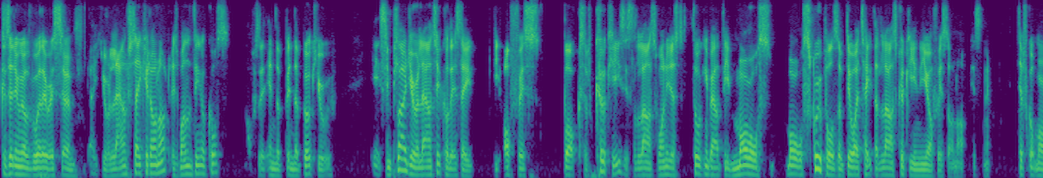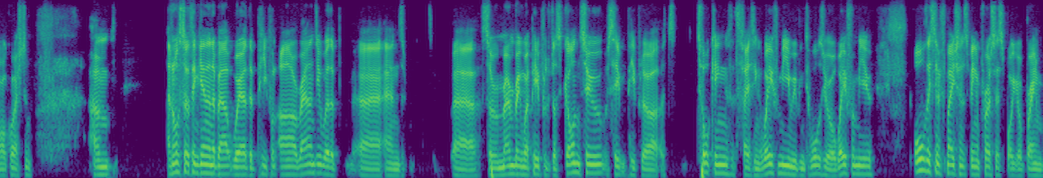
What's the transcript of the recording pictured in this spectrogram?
considering whether it's um, you're allowed to take it or not is one thing, of course. Obviously, in the in the book, you it's implied you're allowed to because it's a the office box of cookies. It's the last one. You're just talking about the moral moral scruples of do I take the last cookie in the office or not? Isn't it? Difficult moral question. Um, and also thinking about where the people are around you, whether uh, and uh, so remembering where people have just gone to, seeing people who are talking, facing away from you, moving towards you or away from you. All this information is being processed by your brain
